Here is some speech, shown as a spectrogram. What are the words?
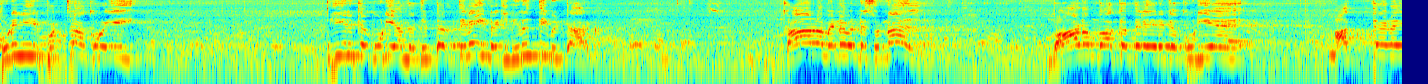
குடிநீர் பற்றாக்குறையை தீர்க்கக்கூடிய அந்த திட்டத்தினை இன்றைக்கு நிறுத்திவிட்டார்கள் காரணம் என்னவென்று சொன்னால் வானம்பாக்கத்திலே இருக்கக்கூடிய அத்தனை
